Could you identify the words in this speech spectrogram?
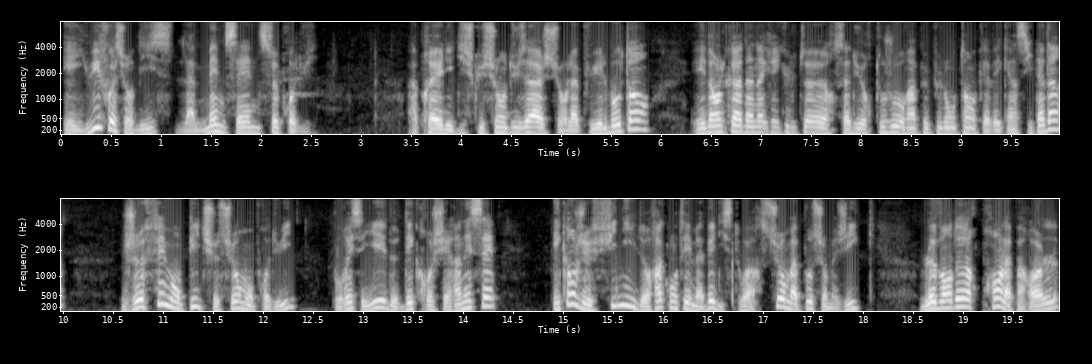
et 8 fois sur 10, la même scène se produit. Après les discussions d'usage sur la pluie et le beau temps, et dans le cas d'un agriculteur, ça dure toujours un peu plus longtemps qu'avec un citadin, je fais mon pitch sur mon produit pour essayer de décrocher un essai, et quand j'ai fini de raconter ma belle histoire sur ma potion magique, le vendeur prend la parole,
